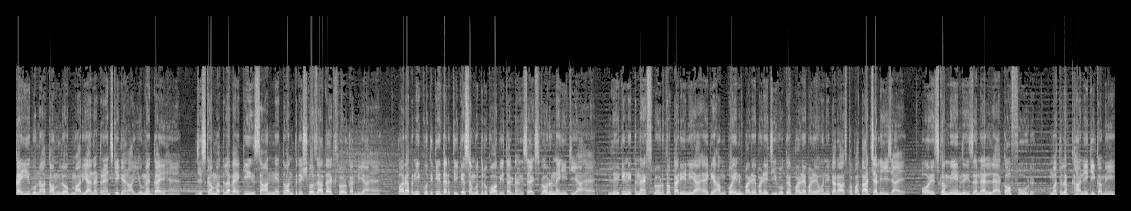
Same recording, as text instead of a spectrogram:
कई गुना कम लोग मारियाना ट्रेंच की गहराइयों में गए हैं, जिसका मतलब है कि इंसान ने तो अंतरिक्ष को ज़्यादा एक्सप्लोर कर लिया है। पर अपनी खुद की धरती के समुद्र को अभी तक ढंग से एक्सप्लोर नहीं किया है। लेकिन इतना एक्सप्लोर तो कर ही लिया है कि हमको इन बड़े बड़े जीवों के बड़े बड़े होने का रास्ता पता चल ही जाए। और इसका मेन रीजन है लैक ऑफ़ फ़ूड मतलब खाने की कमी।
